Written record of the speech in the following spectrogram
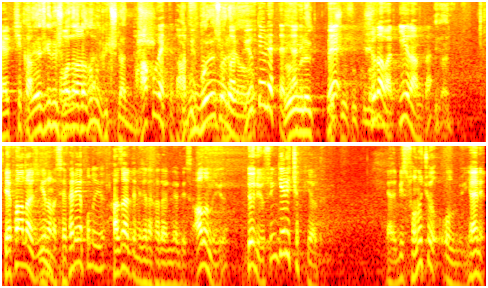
Belçika, Ezgi düşmanlar Hollanda, daha mı güçlenmiş? Daha kuvvetli, daha bu büyük. böyle söyle Bunlar ya. Büyük devletler Böyle yani. Ve şu da var İran'da defalarca İran'a sefere yapılıyor. Hazar Denizi'ne kadar neredeyse alınıyor. Dönüyorsun geri çık yerde. Yani bir sonuç olmuyor. Yani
